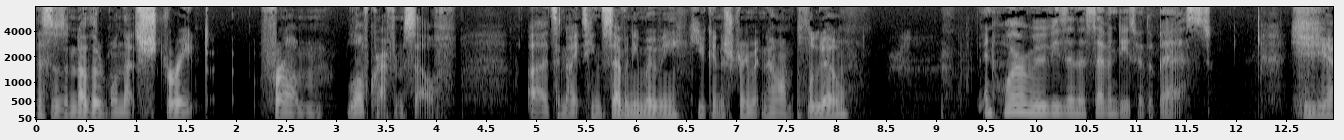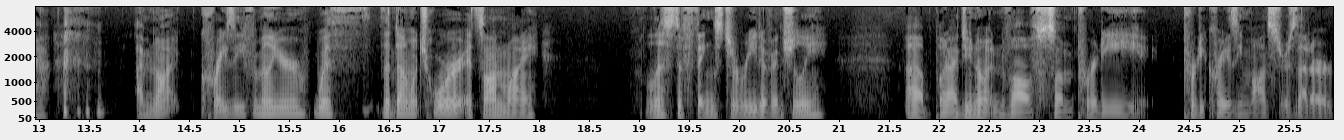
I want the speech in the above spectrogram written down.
This is another one that's straight from Lovecraft himself. Uh, it's a 1970 movie. You can stream it now on Pluto. And horror movies in the 70s are the best. Yeah. I'm not crazy familiar with the Dunwich Horror. It's on my list of things to read eventually. Uh, but I do know it involves some pretty pretty crazy monsters that are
